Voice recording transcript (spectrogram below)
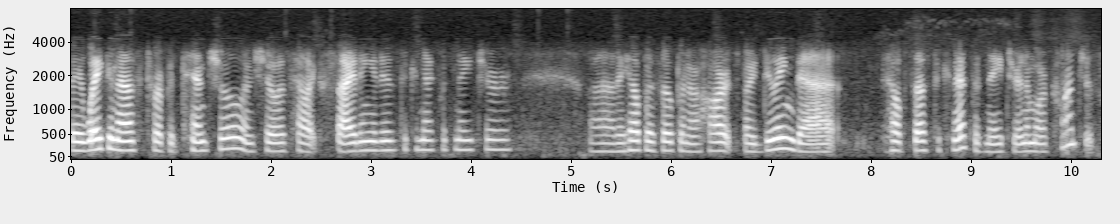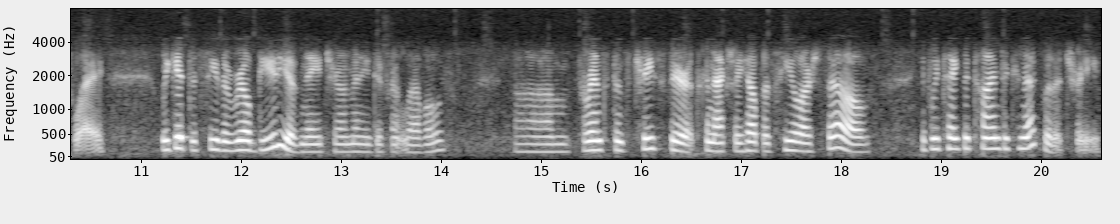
They awaken us to our potential and show us how exciting it is to connect with nature. Uh, they help us open our hearts. By doing that, helps us to connect with nature in a more conscious way. We get to see the real beauty of nature on many different levels. Um, for instance, tree spirits can actually help us heal ourselves if we take the time to connect with a tree.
